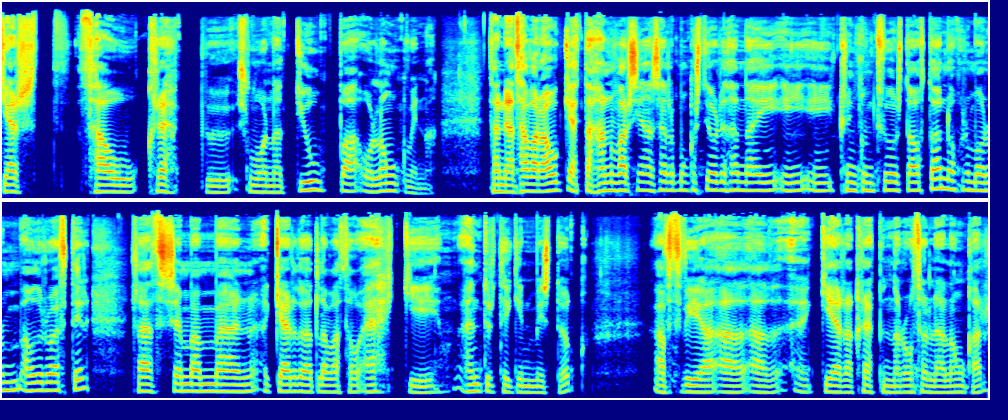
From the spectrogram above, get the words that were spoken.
gert þá kreppu svona djúpa og langvinna. Þannig að það var ágætt að hann var síðan selabankastjóri þannig í, í kringum 2008, nokkrum árum áður og eftir. Það sem að mann gerðu allavega þá ekki endurtekinn mistök af því að, að gera kreppunar óþarlega langar.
